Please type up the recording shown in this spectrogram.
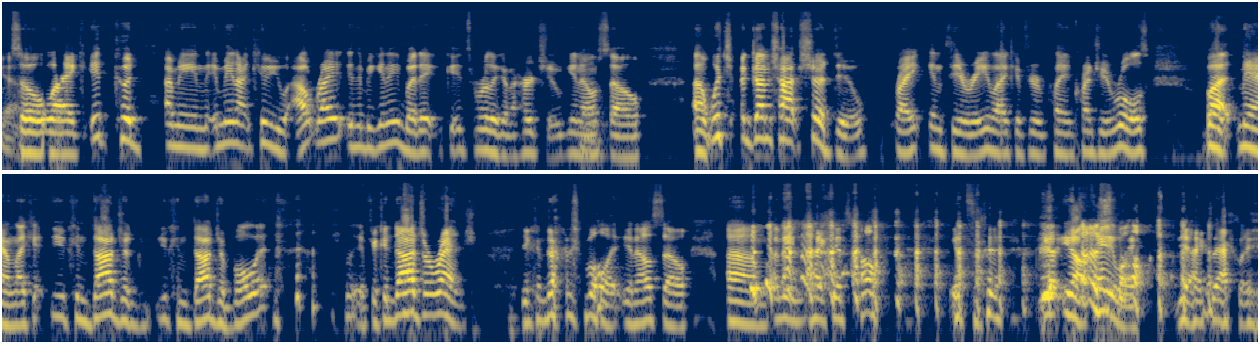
yeah. So like it could, I mean, it may not kill you outright in the beginning, but it it's really going to hurt you, you know. Yeah. So, uh, which a gunshot should do, right? In theory, like if you're playing crunchy rules, But man, like you can dodge a you can dodge a bullet. if you can dodge a wrench, you can dodge a bullet. You know, so um, I mean, like it's all it's you know anyway. Yeah, exactly.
